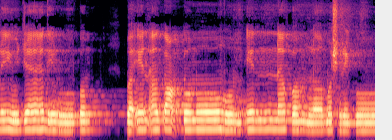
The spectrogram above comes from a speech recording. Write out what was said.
ليجادلوكم وإن أطعتموهم إنكم لمشركون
